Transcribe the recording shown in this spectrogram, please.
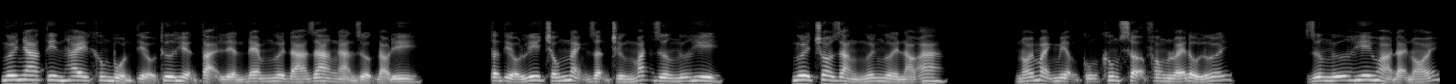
ngươi nha tin hay không bổn tiểu thư hiện tại liền đem ngươi đá ra ngàn dược đào đi. Tần tiểu ly chống nạnh giận trừng mắt Dương Ngữ Hi. Ngươi cho rằng ngươi người nào a? Nói mạnh miệng cũng không sợ phong lóe đầu lưỡi. Dương Ngữ Hi hỏa đại nói.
